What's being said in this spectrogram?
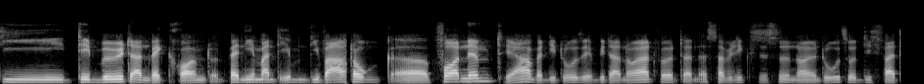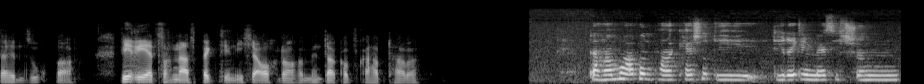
die, den Müll dann wegräumt. Und wenn jemand eben die Wartung äh, vornimmt, ja, wenn die Dose eben wieder erneuert wird, dann ist da wenigstens eine neue Dose und die ist weiterhin suchbar. Wäre jetzt noch ein Aspekt, den ich ja auch noch im Hinterkopf gehabt habe. Da haben wir aber ein paar Cacher, die, die regelmäßig schon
